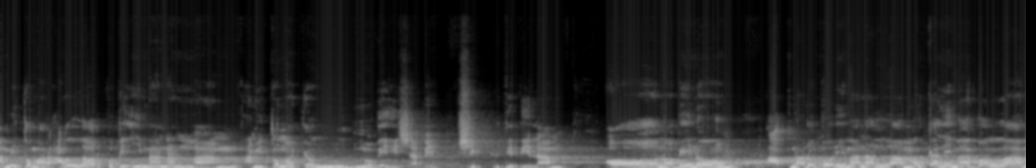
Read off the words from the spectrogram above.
আমি তোমার আল্লাহর প্রতি ইমান আনলাম, আমি তোমাকেও নূহ নবী হিসাবে স্বীকৃতি দিলাম। ও নবীন আপনার উপর ইমান আনলাম, কালিমা বললাম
